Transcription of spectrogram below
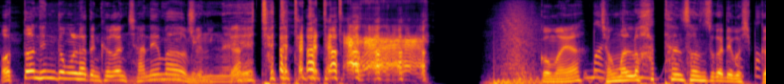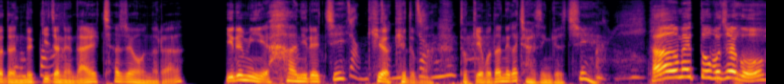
어떤 행동을 하든 그건 자네 마음이니까. 유전네 태태태태태 꼬마야, 뭐, 정말로 핫한 선수가 되고 싶거든 늦기 전에 날 찾아오너라. 이름이 한이랬지? 점. 두께보다 내가 잘생겼지? 다음에 또 보자고.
